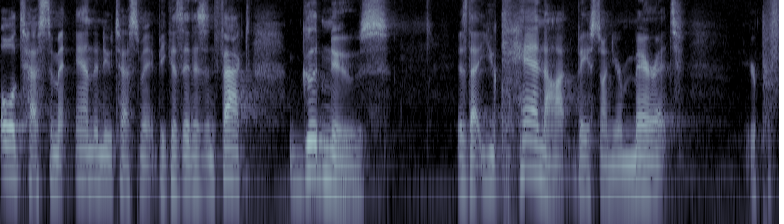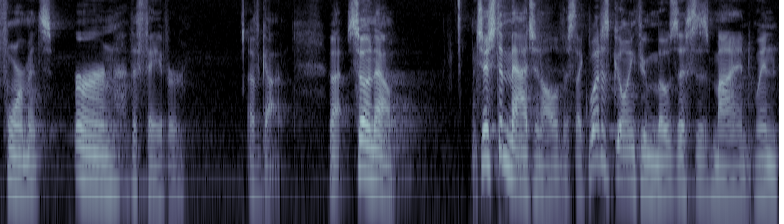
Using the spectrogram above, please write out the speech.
Old Testament and the New Testament, because it is in fact good news, is that you cannot, based on your merit, your performance, earn the favor of God. So now, just imagine all of this. Like, what is going through Moses' mind when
